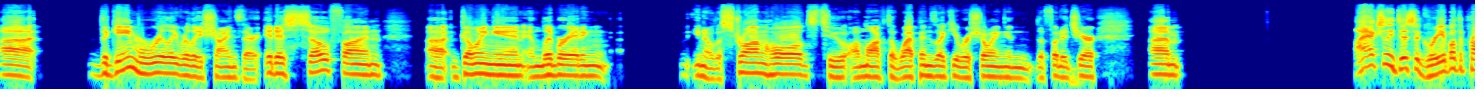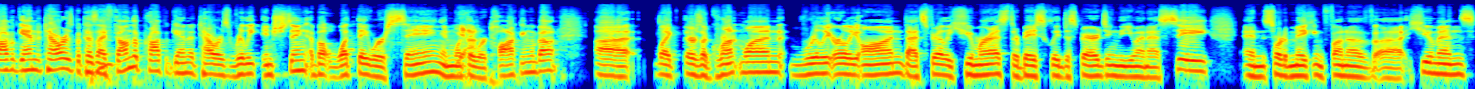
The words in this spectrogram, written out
uh, the game really really shines there it is so fun uh, going in and liberating you know the strongholds to unlock the weapons like you were showing in the footage here um, I actually disagree about the propaganda towers because mm-hmm. I found the propaganda towers really interesting about what they were saying and what yeah. they were talking about. Uh, like there's a grunt one really early on that's fairly humorous. They're basically disparaging the UNSC and sort of making fun of uh, humans.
